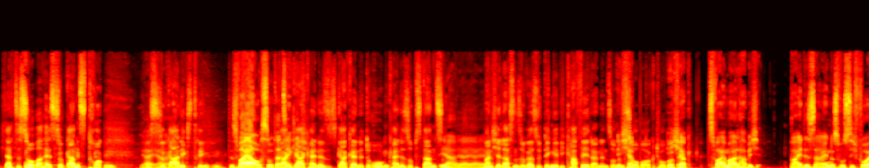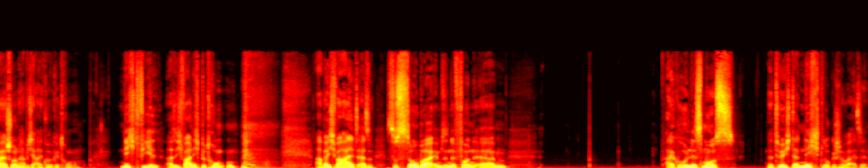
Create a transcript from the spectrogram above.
Ich dachte, sober heißt so ganz trocken. Ja, Musst ja. so gar nichts trinken. Das war ja auch so Gar, tatsächlich. gar, keine, gar keine Drogen, keine Substanzen. Ja, ja, ja, ja. Manche lassen sogar so Dinge wie Kaffee dann in so einem Ich hab- sober Oktober ich weg. zweimal habe ich beide sein, das wusste ich vorher schon, habe ich Alkohol getrunken. Nicht viel, also ich war nicht betrunken, aber ich war halt also so sober im Sinne von ähm, Alkoholismus natürlich dann nicht logischerweise.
